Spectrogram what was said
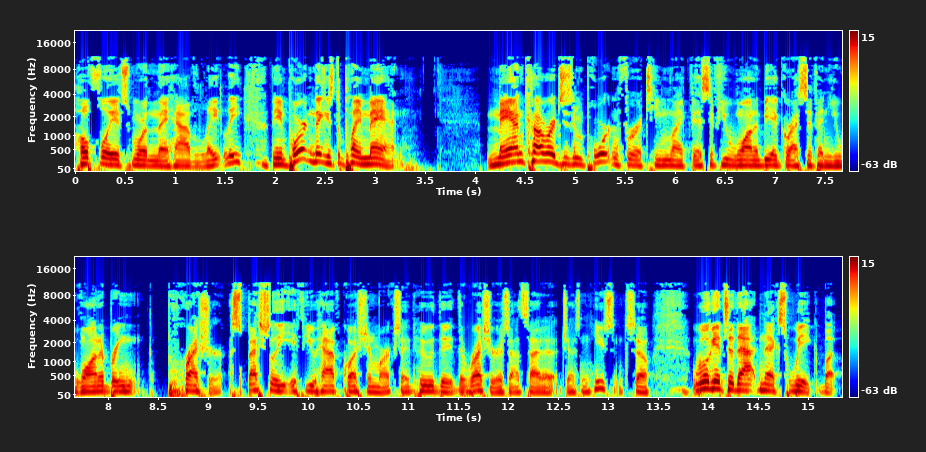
hopefully it's more than they have lately. The important thing is to play man. Man coverage is important for a team like this if you want to be aggressive and you want to bring pressure, especially if you have question marks at who the, the rusher is outside of Justin Houston. So we'll get to that next week, but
